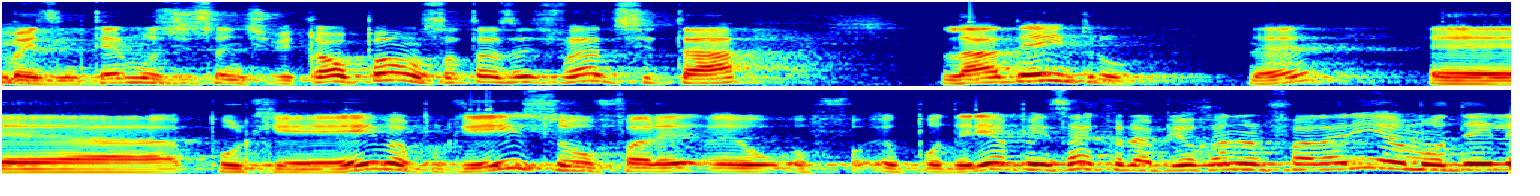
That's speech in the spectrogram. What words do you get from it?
mas em termos de santificar o pão, só está santificado se está lá dentro, né? É, porque, porque isso eu, fare, eu, eu, poderia pensar que o Rabi Yohanan falaria modelo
